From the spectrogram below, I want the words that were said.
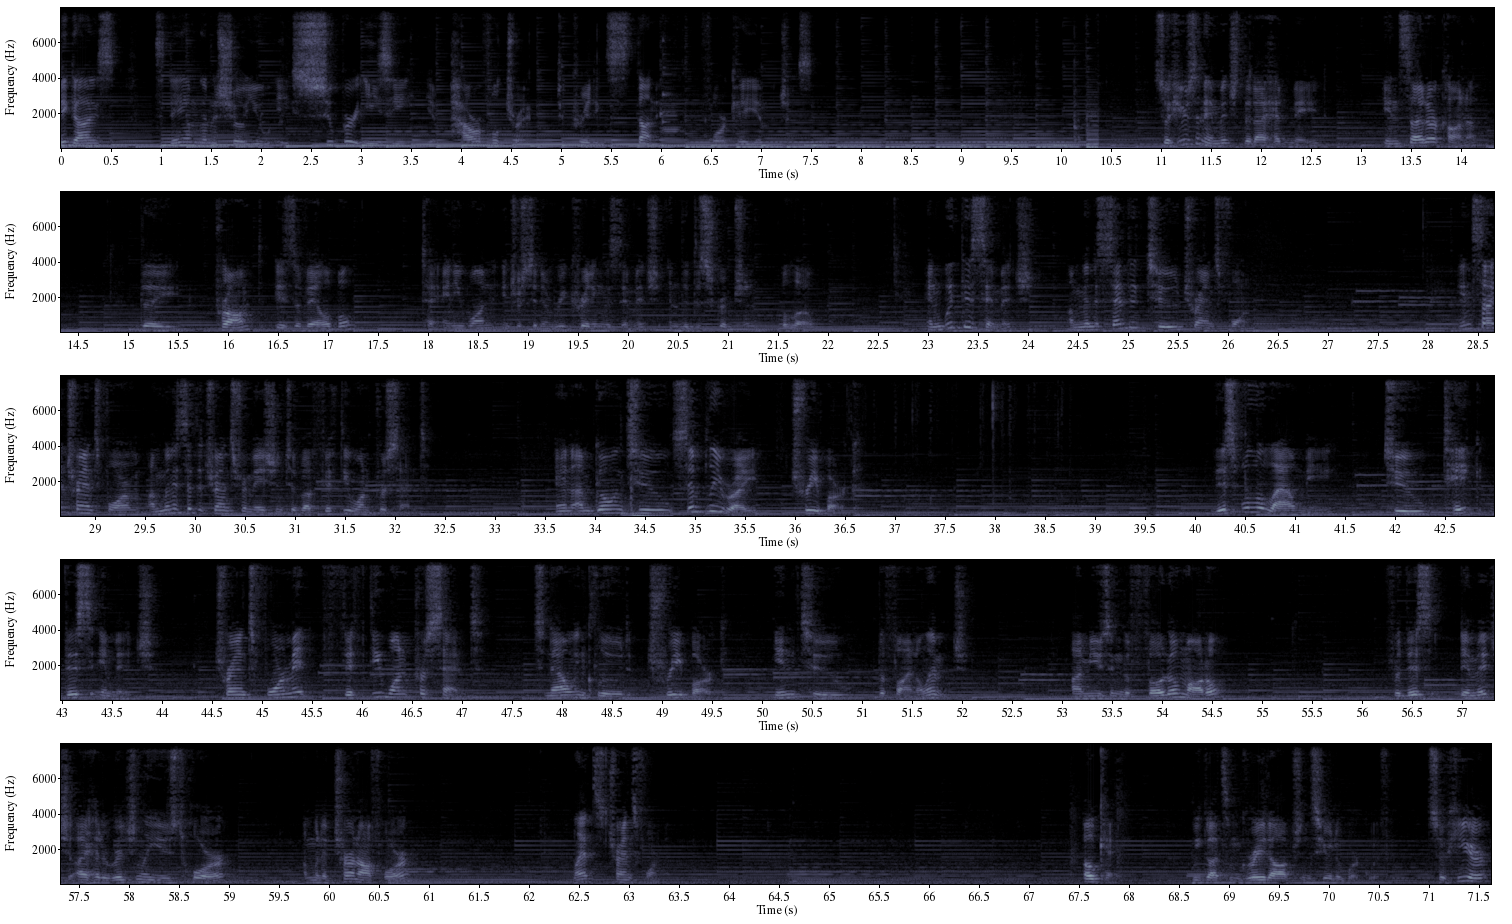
Hey guys, today I'm going to show you a super easy yet powerful trick to creating stunning 4K images. So here's an image that I had made inside Arcana. The prompt is available to anyone interested in recreating this image in the description below. And with this image, I'm going to send it to Transform. Inside Transform, I'm going to set the transformation to about 51%. And I'm going to simply write tree bark. This will allow me to take this image, transform it 51% to now include tree bark into the final image. I'm using the photo model. For this image, I had originally used horror. I'm going to turn off horror. Let's transform it. Okay, we got some great options here to work with. So here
